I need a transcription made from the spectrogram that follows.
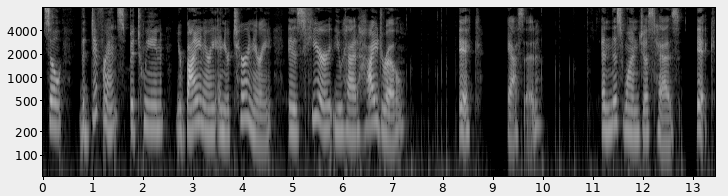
So the difference between your binary and your ternary is here you had hydroic acid, and this one just has ic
